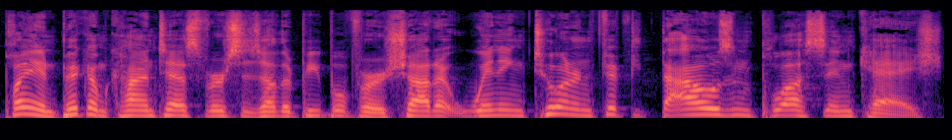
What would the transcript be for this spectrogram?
Play in pick'em contests versus other people for a shot at winning 250,000 plus in cash.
